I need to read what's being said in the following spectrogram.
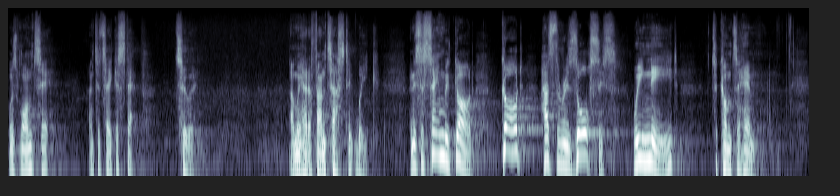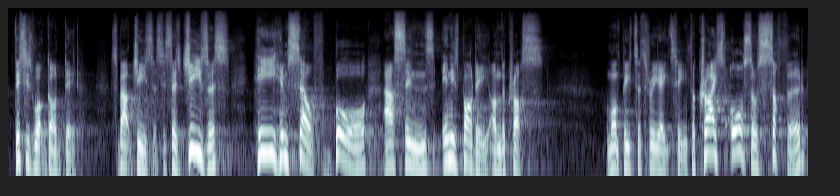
was want it and to take a step to it. And we had a fantastic week. And it's the same with God. God has the resources we need to come to Him. This is what God did. It's about Jesus. It says, Jesus, He Himself bore our sins in His body on the cross 1 Peter 3:18 For Christ also suffered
